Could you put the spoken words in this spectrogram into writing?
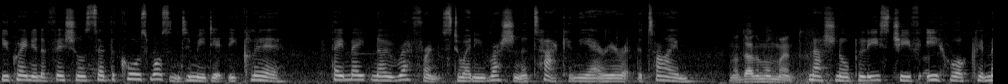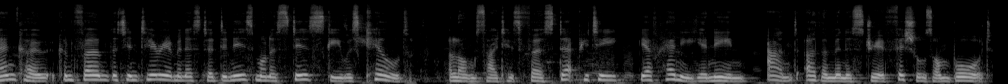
Ukrainian officials said the cause wasn't immediately clear. They made no reference to any Russian attack in the area at the time. National Police Chief Ihor Klimenko confirmed that Interior Minister Denis Monastyrsky was killed alongside his first deputy, Yevgeny Yanin, and other ministry officials on board.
